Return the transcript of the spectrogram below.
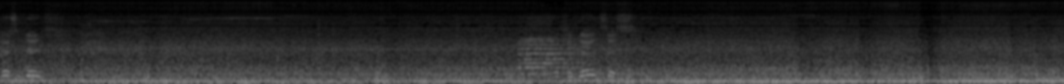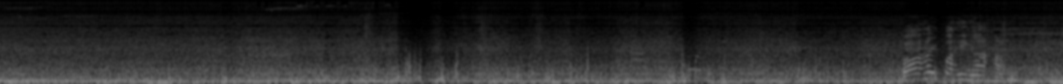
Residence. Residences. Bahay pahingahan.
